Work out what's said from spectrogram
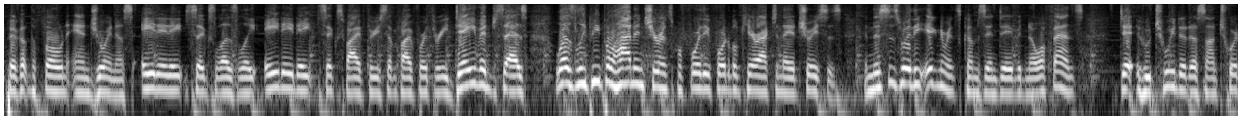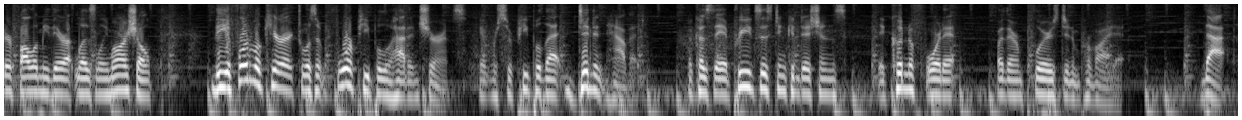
Pick up the phone and join us. 8886 Leslie, 888 653 7543. David says, Leslie, people had insurance before the Affordable Care Act and they had choices. And this is where the ignorance comes in, David, no offense, who tweeted us on Twitter. Follow me there at Leslie Marshall. The Affordable Care Act wasn't for people who had insurance, it was for people that didn't have it because they had pre existing conditions, they couldn't afford it, or their employers didn't provide it. That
